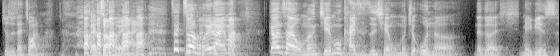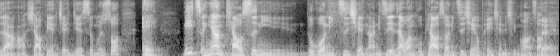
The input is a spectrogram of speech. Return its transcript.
就是在赚嘛，再赚回来，再赚回来嘛。刚才我们节目开始之前，我们就问了那个美编师啊，哈，小编剪接师，我们就说，哎，你怎样调试你？如果你之前呢、啊，你之前在玩股票的时候，你之前有赔钱的情况的时候，对，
